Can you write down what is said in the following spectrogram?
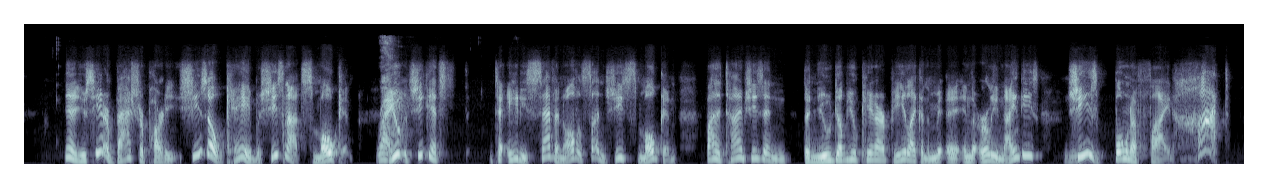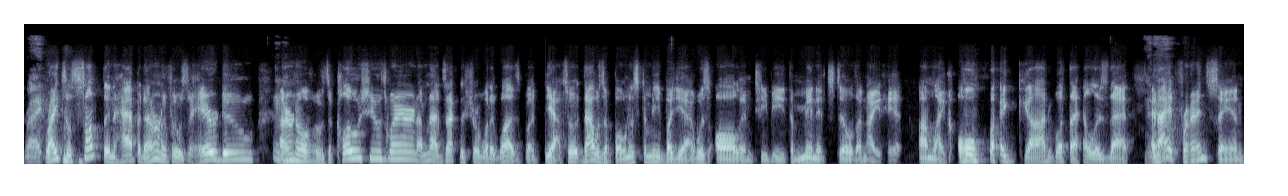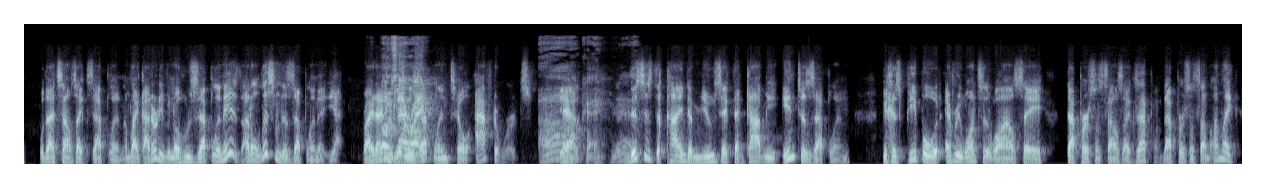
you know you see her bachelor party, she's okay, but she's not smoking. Right. You, she gets to 87, all of a sudden she's smoking. By the time she's in the new WKRP, like in the in the early 90s, mm-hmm. she's bona fide hot. Right. Right. So something happened. I don't know if it was a hairdo. Mm-hmm. I don't mm-hmm. know if it was a clothes she was wearing. I'm not exactly sure what it was, but yeah. So that was a bonus to me. But yeah, it was all MTV. The minute still the night hit, I'm like, oh my god, what the hell is that? Yeah. And I had friends saying, well, that sounds like Zeppelin. I'm like, I don't even know who Zeppelin is. I don't listen to Zeppelin yet. Right. I oh, didn't to right? Zeppelin until afterwards. Oh, yeah. Okay. Yeah. This is the kind of music that got me into Zeppelin because people would every once in a while say that person sounds like Zeppelin. That person sounds. I'm like,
